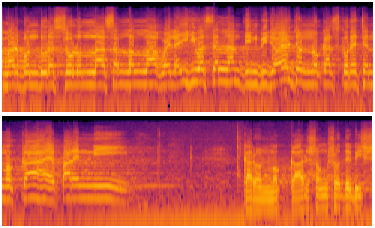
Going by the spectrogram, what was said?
আমার বন্ধু রাসূলুল্লাহ সাল্লাল্লাহু আলাইহি ওয়াসাল্লাম দিন বিজয়ের জন্য কাজ করেছেন মক্কায়, পারেননি। কারণ মক্কার সংসদে বিশ্ব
